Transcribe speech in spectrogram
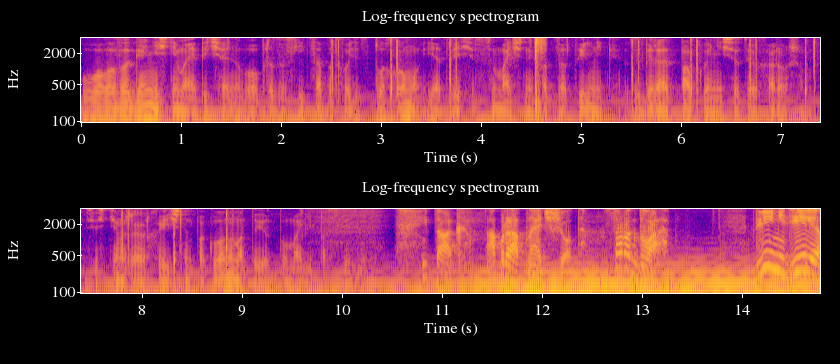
У ОВВГ, не снимая печального образа с лица, подходит к плохому и, отвесив смачный подзатыльник, забирает папку и несет ее хорошим. Все с тем же архаичным поклоном отдает бумаги последнему. Итак, обратный отсчет. 42. Две недели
